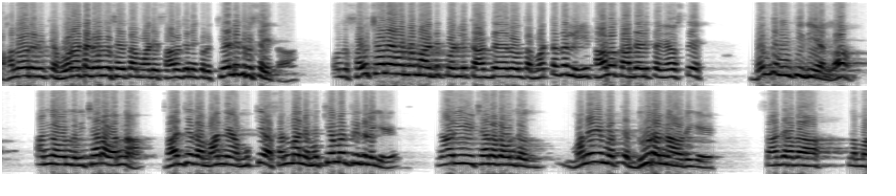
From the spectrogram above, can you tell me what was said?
ಹಲವಾರು ರೀತಿಯ ಹೋರಾಟಗಳನ್ನು ಸಹಿತ ಮಾಡಿ ಸಾರ್ವಜನಿಕರು ಕೇಳಿದ್ರು ಸಹಿತ ಒಂದು ಶೌಚಾಲಯವನ್ನ ಮಾಡಿಕೊಡ್ಲಿಕ್ಕೆ ಆಗದೆ ಇರುವಂತ ಮಟ್ಟದಲ್ಲಿ ಈ ತಾಲೂಕು ಆಡಳಿತ ವ್ಯವಸ್ಥೆ ಬಂದು ನಿಂತಿದೆಯಲ್ಲ ಅನ್ನೋ ಒಂದು ವಿಚಾರವನ್ನ ರಾಜ್ಯದ ಮಾನ್ಯ ಮುಖ್ಯ ಸನ್ಮಾನ್ಯ ಮುಖ್ಯಮಂತ್ರಿಗಳಿಗೆ ನಾವು ಈ ವಿಚಾರದ ಒಂದು ಮನವಿ ಮತ್ತೆ ದೂರನ್ನ ಅವರಿಗೆ ಸಾಗರದ ನಮ್ಮ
